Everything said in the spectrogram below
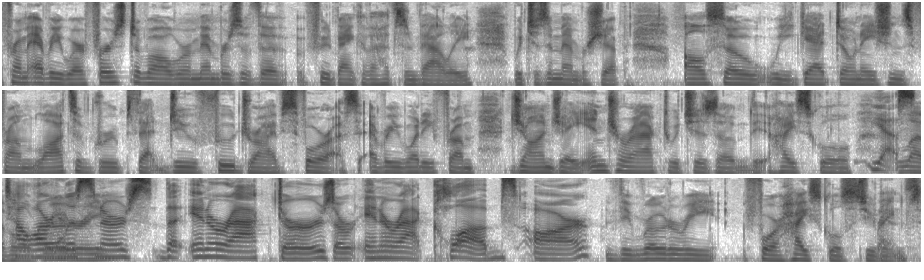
from everywhere. First of all, we're members of the Food Bank of the Hudson Valley, which is a membership. Also, we get donations from lots of groups that do food drives for us. Everybody from John Jay Interact, which is a the high school yes level tell of our Rotary. listeners the interactors or interact clubs are the Rotary for high school students,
